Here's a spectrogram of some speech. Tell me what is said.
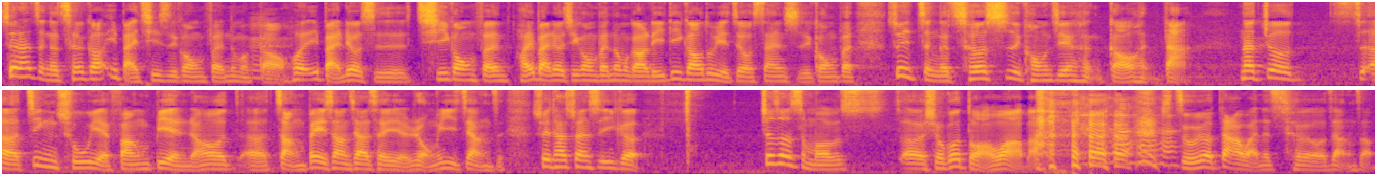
所以它整个车高一百七十公分那么高，嗯或者一百六十七公分，好，一百六七公分那么高，离地高度也只有三十公分，所以整个车室空间很高很大，那就。呃，进出也方便，然后呃，长辈上下车也容易这样子，所以它算是一个叫做什么呃，小狗短袜吧，左右大碗的车哦，这样子哦。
